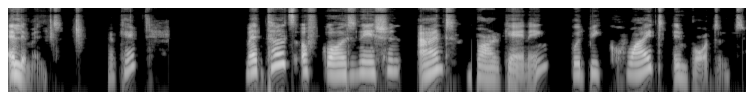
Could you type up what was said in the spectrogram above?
element. Okay, methods of coordination and bargaining would be quite important.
